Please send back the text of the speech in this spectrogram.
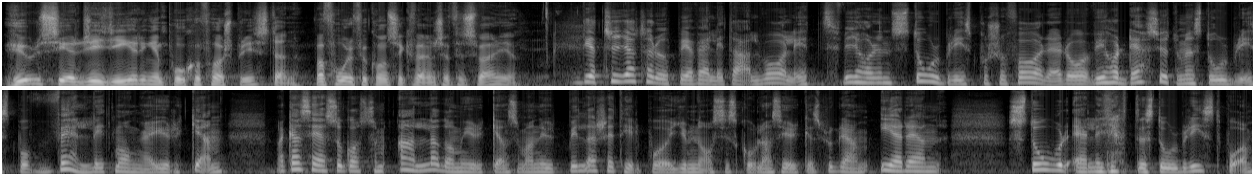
Hur ser regeringen på chaufförsbristen? Vad får det för konsekvenser för Sverige? Det Tya tar upp är väldigt allvarligt. Vi har en stor brist på chaufförer och vi har dessutom en stor brist på väldigt många yrken. Man kan säga så gott som alla de yrken som man utbildar sig till på gymnasieskolans yrkesprogram är det en stor eller jättestor brist på.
